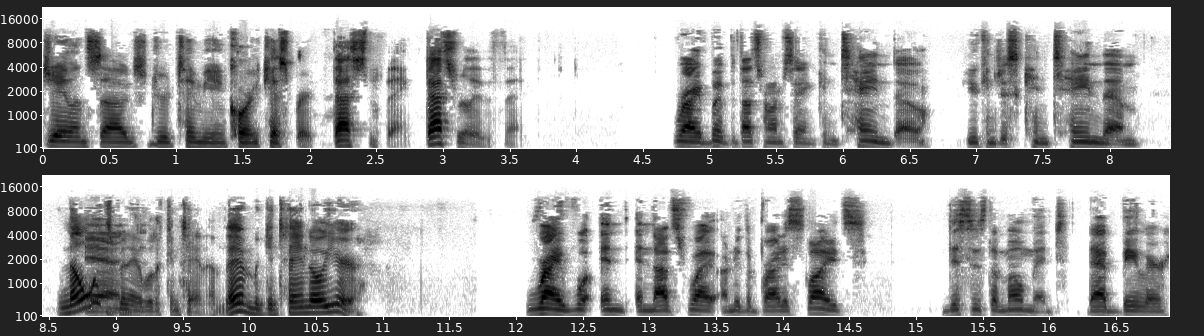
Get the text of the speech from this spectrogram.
Jalen Suggs, Drew Timme, and Corey Kispert. That's the thing. That's really the thing. right, but but that's what I'm saying. Contain though, you can just contain them. No one's been able to contain them. They haven't been contained all year. Right. Well, and and that's why under the brightest lights, this is the moment that Baylor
